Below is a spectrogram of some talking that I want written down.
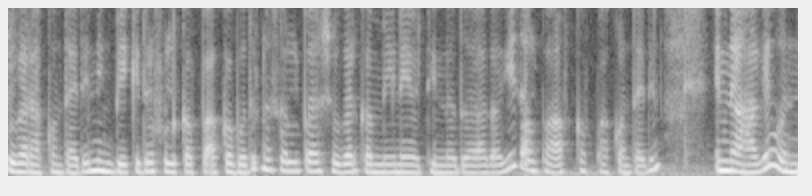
ಶುಗರ್ ಹಾಕ್ಕೊತಾ ಇದ್ದೀನಿ. ನಿಂಗೆ ಬೇಕಿದ್ರೆ ಫುಲ್ ಕಪ್ ಹಾಕ್ಕೋಬೋದು. ನಾನು ಸ್ವಲ್ಪ ಶುಗರ್ ಕಮ್ಮಿನೇ ತಿನ್ನೋದು, ಹಾಗಾಗಿ ಸ್ವಲ್ಪ ಹಾಫ್ ಕಪ್ ಹಾಕ್ಕೊತಾ ಇದ್ದೀನಿ. ಇನ್ನು ಹಾಗೆ ಒಂದು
